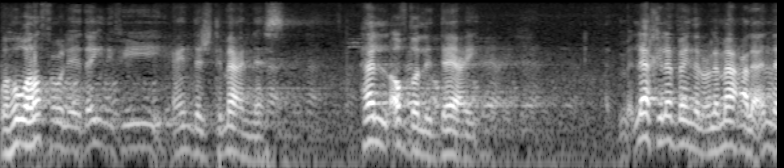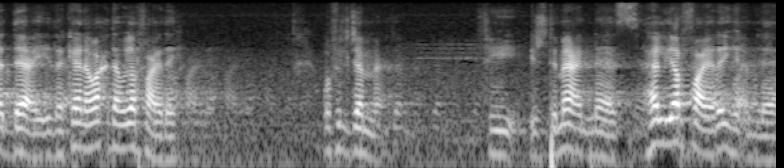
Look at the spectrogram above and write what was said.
وهو رفع اليدين في عند اجتماع الناس. هل أفضل للداعي؟ لا خلاف بين العلماء على أن الداعي إذا كان وحده يرفع يديه. وفي الجمع. في اجتماع الناس هل يرفع يديه أم لا؟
